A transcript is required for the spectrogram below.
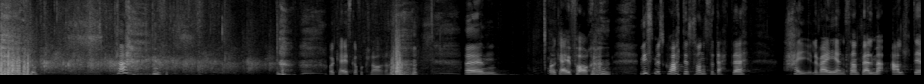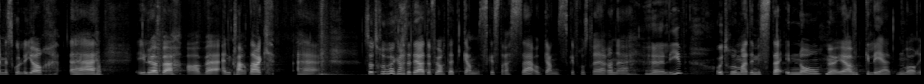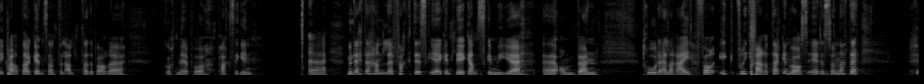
OK, jeg skal forklare. Um, ok, for Hvis vi skulle hatt det sånn som dette hele veien, vel, med alt det vi skulle gjøre eh, i løpet av eh, en hverdag, eh, så tror jeg at det hadde ført til et ganske stressa og ganske frustrerende eh, liv. Og jeg tror vi hadde mista enormt mye av gleden vår i hverdagen. Sant For alt hadde bare gått med på å pakke seg inn. Eh, men dette handler faktisk egentlig ganske mye eh, om bønn, tro det eller ei. For i, for i hverdagen vår er det sånn at det,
